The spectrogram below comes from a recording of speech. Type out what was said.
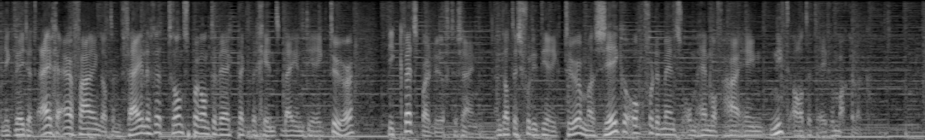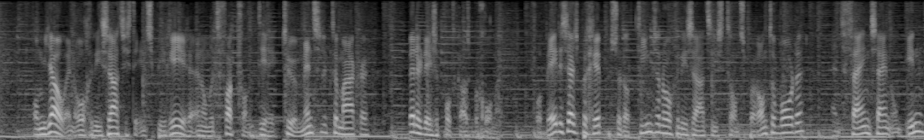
En ik weet uit eigen ervaring dat een veilige, transparante werkplek begint bij een directeur die kwetsbaar durft te zijn. En dat is voor die directeur, maar zeker ook voor de mensen om hem of haar heen, niet altijd even makkelijk. Om jou en organisaties te inspireren en om het vak van directeur menselijk te maken, ben ik deze podcast begonnen. Voor wederzijds begrip, zodat teams en organisaties transparanter worden en fijn zijn om in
